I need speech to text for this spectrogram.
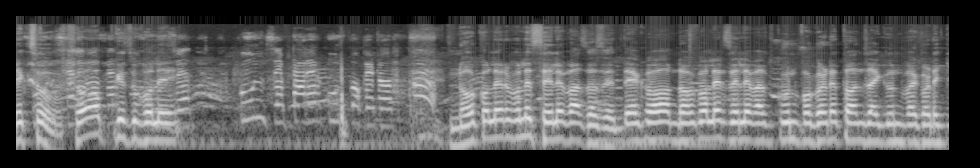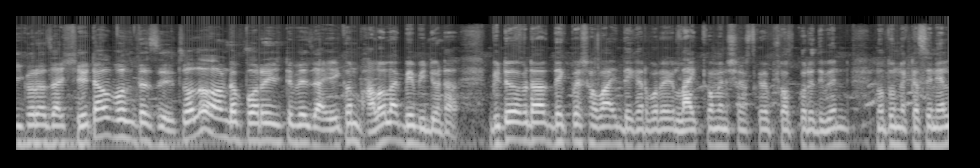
দেখছ? সব কিছু বলে। কোন চ্যাপ্টারের কোন পকেটর নকলের বলে সিলেবাস আছে। দেখো নকলের সিলেবাস কোন পকেটে তন যায় কোন পকেটে কি করা যায় সেটাও বলতেছে। চলো আমরা পরে স্টেপে যাই। এখন ভালো লাগবে ভিডিওটা। ভিডিওটা দেখবে সবাই। দেখার পরে লাইক কমেন্ট সাবস্ক্রাইব সব করে দিবেন। নতুন একটা চ্যানেল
